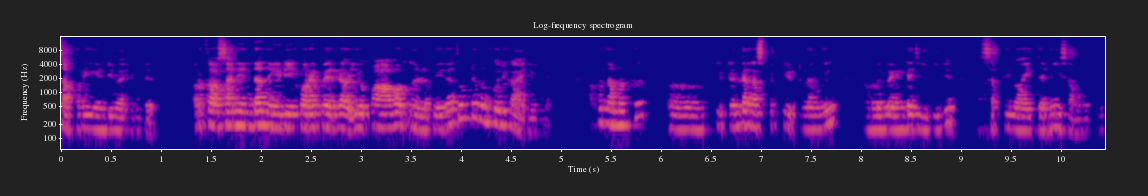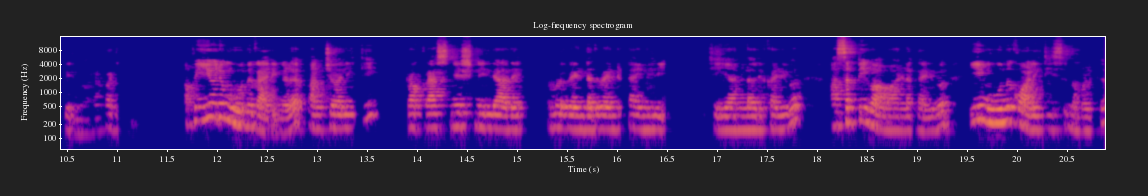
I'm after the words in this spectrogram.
സഫർ ചെയ്യേണ്ടി വരുന്നുണ്ട്. അവർക്ക് അവസാനം എന്താ നേടിയ? കുറേ പേരുടെ അയ്യോ പാവം എന്നുള്ള പേര്. അതുകൊണ്ട് നമുക്കൊരു കാര്യമില്ല. അപ്പോൾ നമുക്ക് കിട്ടേണ്ട റെസ്പെക്ട് കിട്ടണമെങ്കിൽ നമ്മൾ വേണ്ട രീതിയിൽ അസർട്ടീവായി തന്നെ ഈ സമൂഹത്തിൽ പെരുമാറാൻ പഠിക്കണം. അപ്പോൾ ഈ ഒരു മൂന്ന് കാര്യങ്ങൾ പങ്ക്ച്വാലിറ്റി പ്രോക്രാസ്റ്റിനേഷൻ ഇല്ലാതെ നമ്മൾ വേണ്ടത് വേണ്ട ടൈമിൽ ചെയ്യാനുള്ള ഒരു കഴിവ് അസർട്ടീവ് ആവാനുള്ള കഴിവ് ഈ മൂന്ന് ക്വാളിറ്റീസ് നമ്മൾക്ക്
